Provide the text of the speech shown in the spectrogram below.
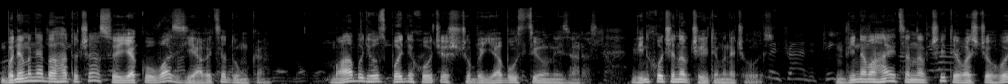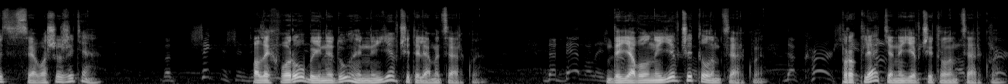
Бо не мене багато часу, як у вас з'явиться думка. Мабуть, Господь не хоче, щоб я був зцілений зараз. Він хоче навчити мене чогось. Він намагається навчити вас чогось все ваше життя. Але хвороби і недуги не є вчителями церкви. Диявол не є вчителем церкви. Прокляття не є вчителем церкви.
